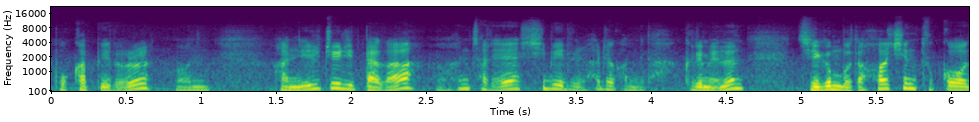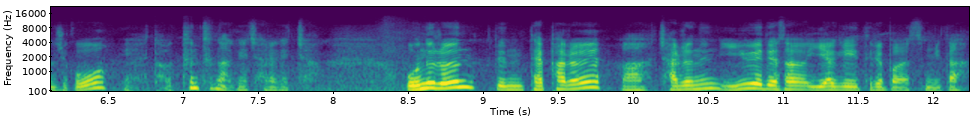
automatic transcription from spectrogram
복합 비료를 한, 한 일주일 있다가 한 차례 시비를 하려고 합니다. 그러면은 지금보다 훨씬 두꺼워지고 예, 더 튼튼하게 자라겠죠. 오늘은 대파를 어, 자르는 이유에 대해서 이야기 드려보았습니다.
